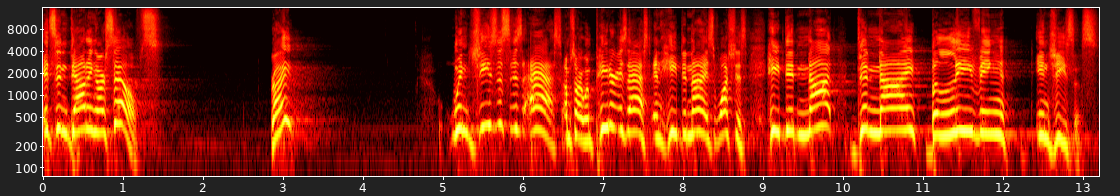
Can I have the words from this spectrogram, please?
it's in doubting ourselves, right? When Jesus is asked, I'm sorry, when Peter is asked and he denies, watch this, he did not deny believing in Jesus.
